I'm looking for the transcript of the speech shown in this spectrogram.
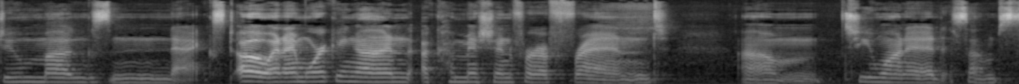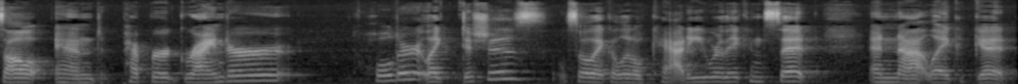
do mugs next. Oh, and I'm working on a commission for a friend. Um, she wanted some salt and pepper grinder holder, like dishes, so like a little caddy where they can sit and not like get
